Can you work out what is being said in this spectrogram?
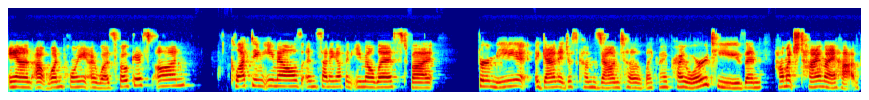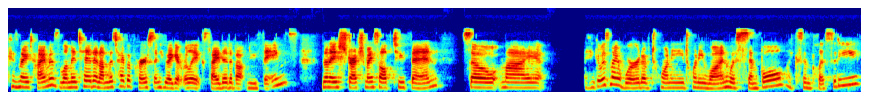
And at one point, I was focused on collecting emails and setting up an email list, but for me, again, it just comes down to like my priorities and how much time I have because my time is limited and I'm the type of person who I get really excited about new things. Then I stretch myself too thin. So my I think it was my word of 2021 was simple, like simplicity,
